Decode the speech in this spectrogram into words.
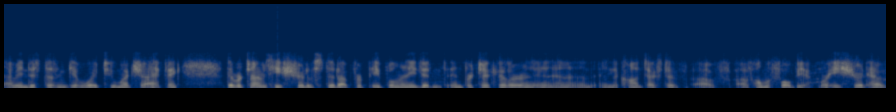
I mean this doesn't give away too much I think there were times he should have stood up for people and he didn't in particular in in, in the context of, of of homophobia where he should have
